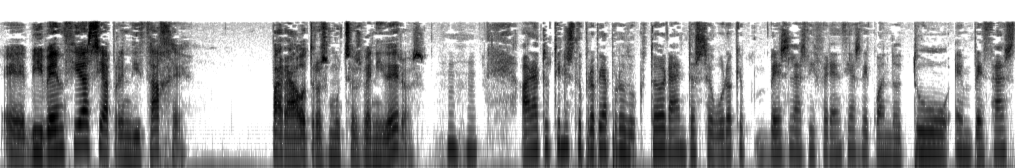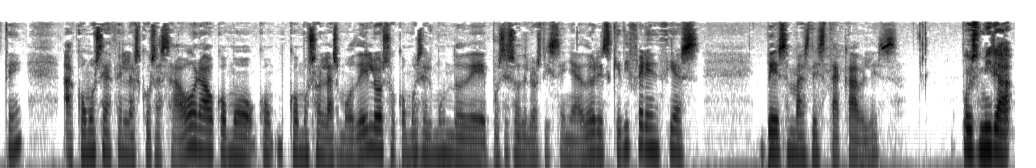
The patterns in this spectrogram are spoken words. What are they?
eh, vivencias y aprendizaje para otros muchos venideros. Ahora tú tienes tu propia productora, entonces seguro que ves las diferencias de cuando tú empezaste a cómo se hacen las cosas ahora o cómo, cómo, cómo son las modelos o cómo es el mundo de pues eso de los diseñadores. ¿Qué diferencias ves más destacables? Pues mira,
